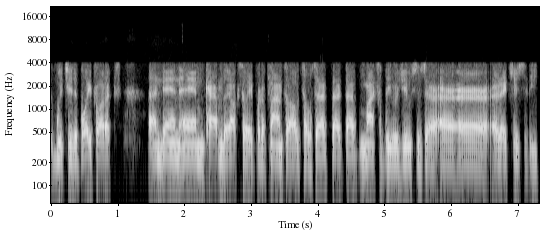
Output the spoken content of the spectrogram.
which is a byproduct, and then um, carbon dioxide for the plants also. So that that, that massively reduces our, our, our electricity.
